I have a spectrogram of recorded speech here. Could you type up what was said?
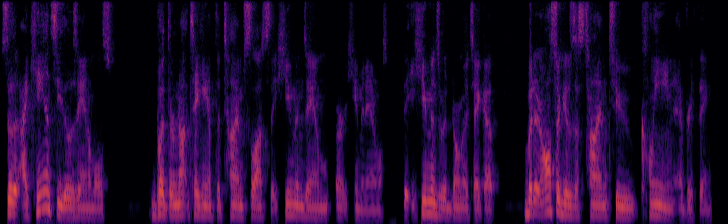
so that i can see those animals but they're not taking up the time slots that humans animal or human animals that humans would normally take up. But it also gives us time to clean everything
